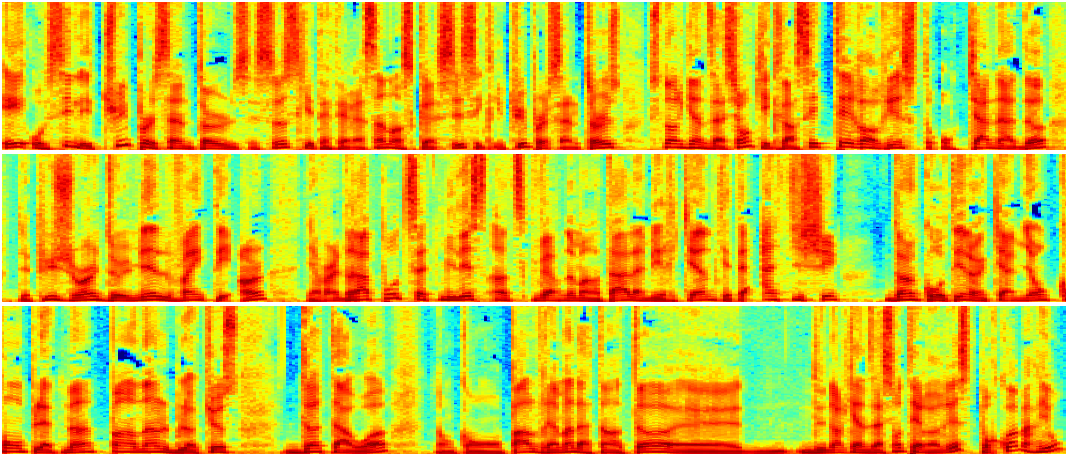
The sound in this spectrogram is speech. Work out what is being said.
et aussi les Three Percenters. C'est ça ce qui est intéressant dans ce cas-ci, c'est que les Three Percenters, c'est une organisation qui est classée terroriste au Canada depuis juin 2021. Il y avait un drapeau de cette milice antigouvernementale américaine qui était affiché d'un côté d'un camion complètement pendant le blocus d'Ottawa. Donc, on parle vraiment d'attentats euh, d'une organisation terroriste. Pourquoi, Mario?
